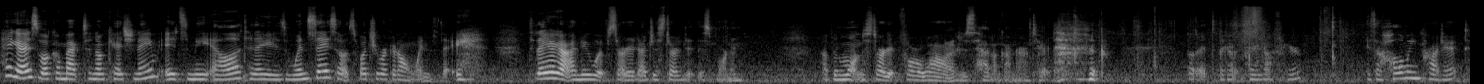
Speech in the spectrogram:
Hey guys, welcome back to No Catchy Name. It's me, Ella. Today is Wednesday, so it's what you're working on Wednesday. Today I got a new WIP started. I just started it this morning. I've been wanting to start it for a while and I just haven't gotten around to it. but I got it printed off here. It's a Halloween project.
